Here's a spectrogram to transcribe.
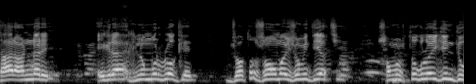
তার আন্ডারে এগরা এক নম্বর ব্লকের যত সমবায় সমিতি আছে, সমস্তগুলোই কিন্তু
